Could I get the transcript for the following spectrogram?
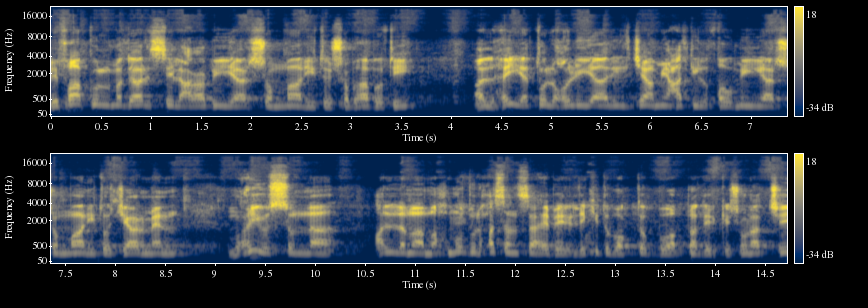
বিফাকুল মাদারিসিল আরাবিয়ার সম্মানিত সভাপতি আল হাইয়াতুল উলিয়া লিল জামিআতিল কওমিয়ার সম্মানিত চেয়ারম্যান মহিউসুন্না আল্লামা মাহমুদুল হাসান সাহেবের লিখিত বক্তব্য আপনাদেরকে শোনাচ্ছি।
